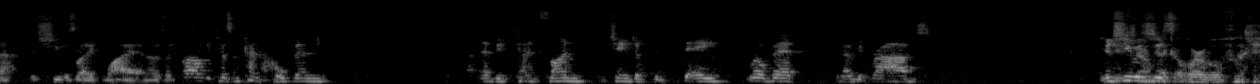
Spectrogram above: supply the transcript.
uh, she was like, why? And I was like, well, because I'm kind of hoping that'd be kind of fun. Change up the day a little bit, you know, get robbed. You And she was just- like a horrible fucking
